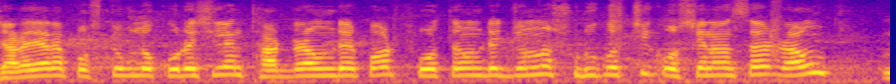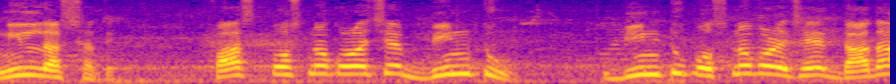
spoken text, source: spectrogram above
যারা যারা প্রশ্নগুলো করেছিলেন থার্ড রাউন্ডের পর ফোর্থ রাউন্ডের জন্য শুরু করছি কোশ্চেন আনসার রাউন্ড নীলদার সাথে। ফার্স্ট প্রশ্ন করেছে বিন্টু। বিন্টু প্রশ্ন করেছে দাদা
